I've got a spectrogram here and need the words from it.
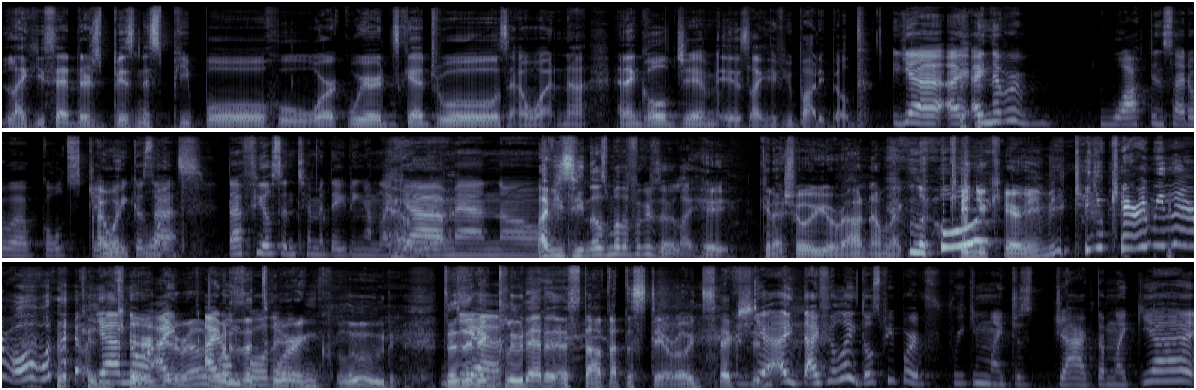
like you said, there's business people who work weird schedules and whatnot. And then Gold Gym is like if you bodybuild. Yeah, I, I never walked inside of a Gold's gym because once. that that feels intimidating. I'm like, yeah, yeah. man, no. Have you seen those motherfuckers? They're like, hey, can I show you around? And I'm like, can you carry me? Can you carry me there? Oh, what the hell? Yeah, no, I, around? I what don't does go tour there. include? Does it Yeah. include at a, stop at the steroid section? Yeah, I, I feel like those people are freaking like just jacked. I'm like, yeah,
